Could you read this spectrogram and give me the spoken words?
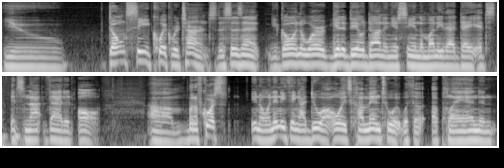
You don't see quick returns. This isn't you go into work, get a deal done, and you're seeing the money that day. It's it's not that at all. Um, but of course, you know, in anything I do, I always come into it with a, a plan, and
